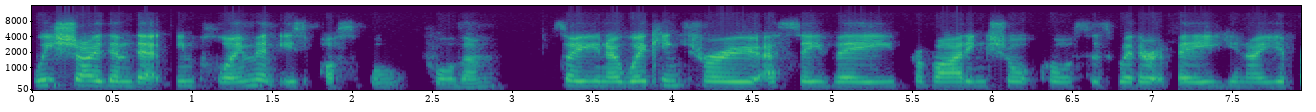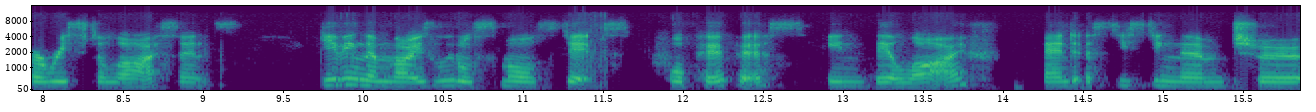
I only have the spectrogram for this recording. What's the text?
We show them that employment is possible for them. So, you know, working through a CV, providing short courses, whether it be, you know, your barista license, giving them those little small steps for purpose in their life and assisting them to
